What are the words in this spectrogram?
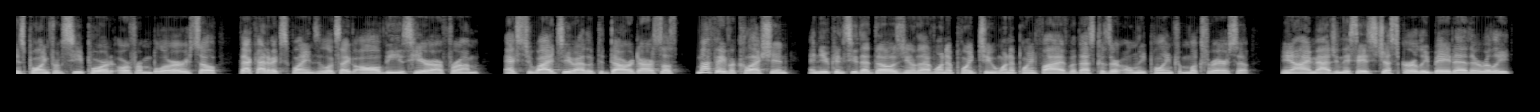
is pulling from Seaport or from Blur. So that kind of explains. It looks like all these here are from X2Y2. I looked at Dara Darsos, my favorite collection, and you can see that those, you know, they have one at 0.2, one at 0.5, but that's because they're only pulling from LooksRare. So you know, I imagine they say it's just early beta. They're really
